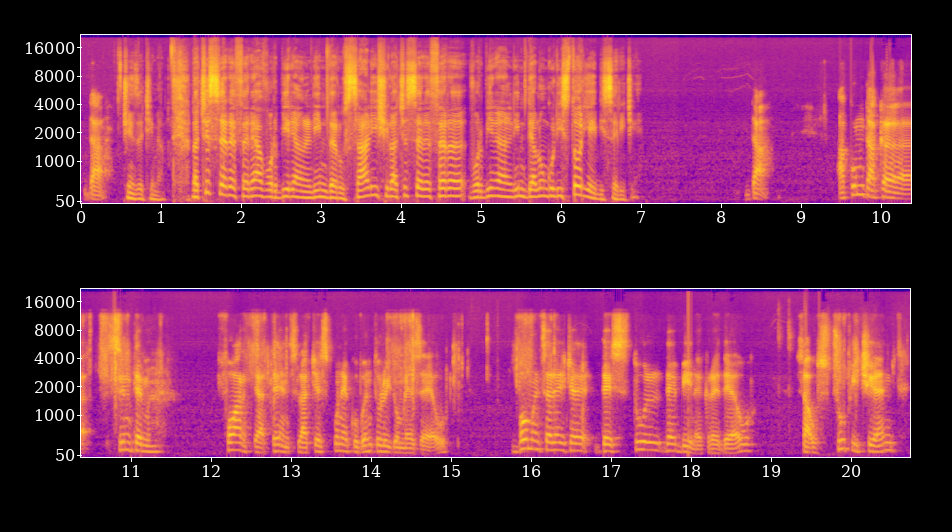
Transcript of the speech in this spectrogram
Da. Cinzecimea. La ce se referea vorbirea în limbi de Rusalii și la ce se referă vorbirea în limbi de-a lungul istoriei bisericii? Da. Acum, dacă suntem foarte atenți la ce spune cuvântul lui Dumnezeu, vom înțelege destul de bine, cred eu, sau suficient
